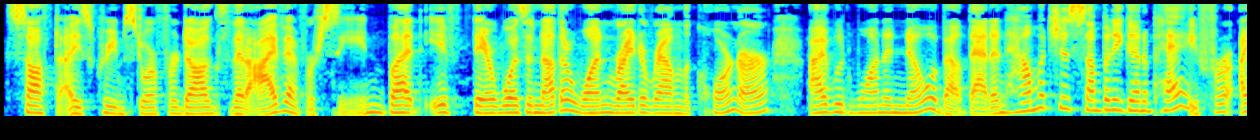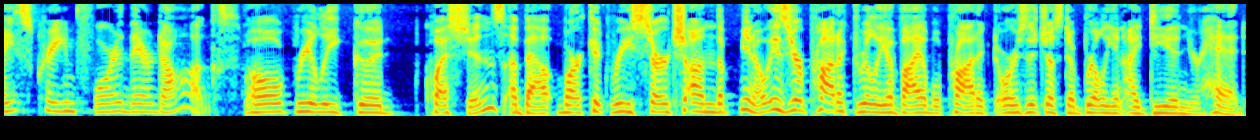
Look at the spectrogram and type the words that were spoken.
soft ice cream store for dogs that I've ever seen. But if there was another one right around the corner, I would want to know about that. And how much is somebody going to pay for ice cream for their dogs? all really good questions about market research on the, you know, is your product really a viable product or is it just a brilliant idea in your head?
